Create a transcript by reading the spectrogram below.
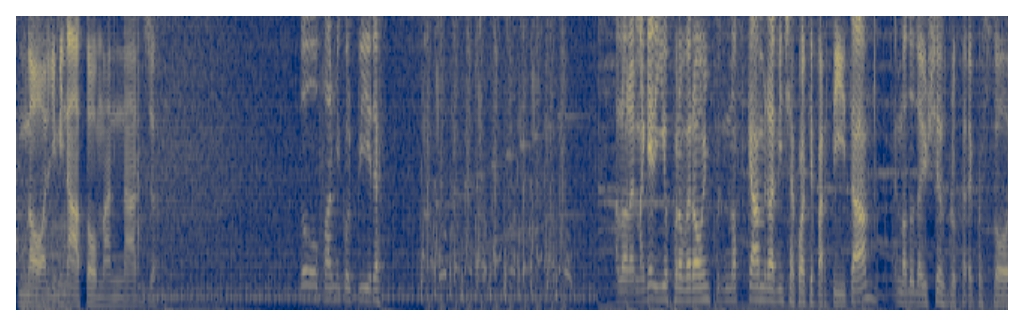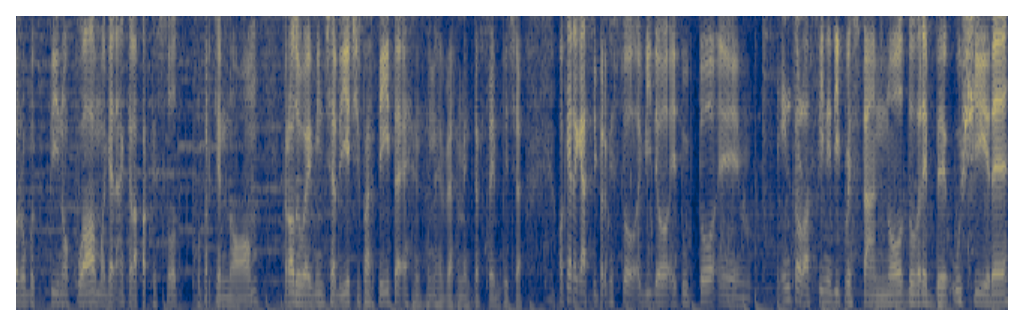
No, eliminato, mannaggia. Devo farmi colpire. Allora, magari io proverò in, off camera a vincere qualche partita In modo da riuscire a sbloccare questo robottino qua Magari anche la parte sotto, perché no Però dovrei vincere 10 partite e non è veramente semplice Ok ragazzi, per questo video è tutto e Entro la fine di quest'anno dovrebbe uscire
